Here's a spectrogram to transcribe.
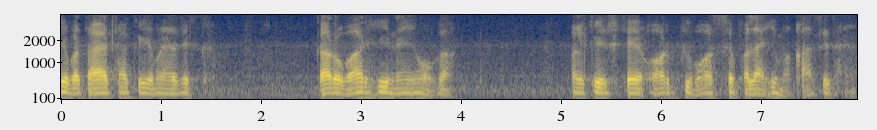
ये बताया था कि यह महज एक कारोबार ही नहीं होगा, बल्कि इसके और भी बहुत से फलाही मकासद हैं।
